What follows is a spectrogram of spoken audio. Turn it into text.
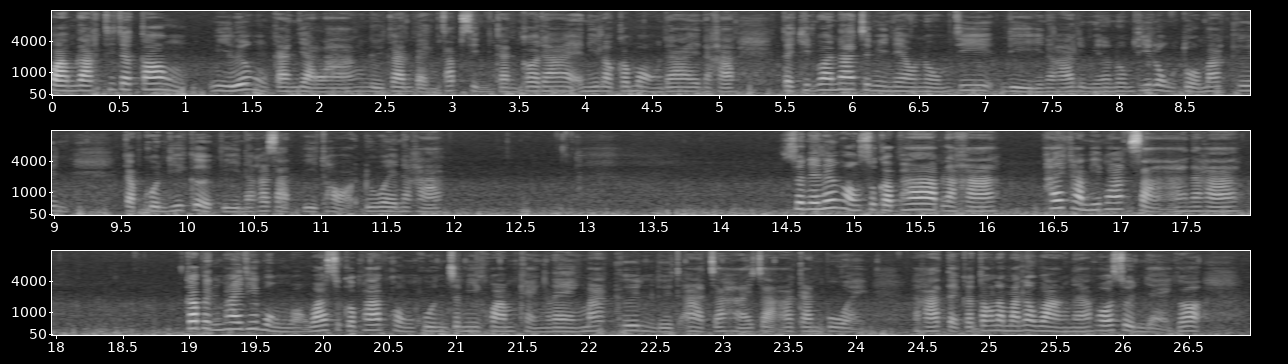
ความรักที่จะต้องมีเรื่องของการหย่าร้าง หรือการแบ่งทรัพย์สินกันก็ได้ อันนี้เราก็มองได้นะคะ แต่คิดว่าน่าจะมีแนวโน้มที่ดีนะคะ หรือมีแนวโน้มที่ลงตัวมากขึ้น กับคนที่เกิดปีนักษัตริย์ปีเถาะด้วยนะคะ ส่วนในเรื่องของสุขภาพล่ะคะไพ่คำพิพากษานะคะ ก็เป็นไพ่ที่บ่งบอกว่าสุขภาพของคุณจะมีความแข็งแรงมากขึ้น หรืออาจจะหายจากอาการป่วยนะคะ แต่ก็ต้องระมัดระวังนะ เพราะส่วนใหญ่ก็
